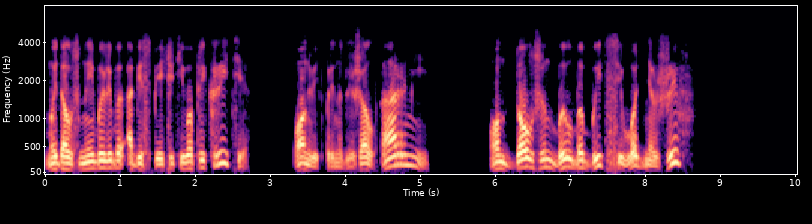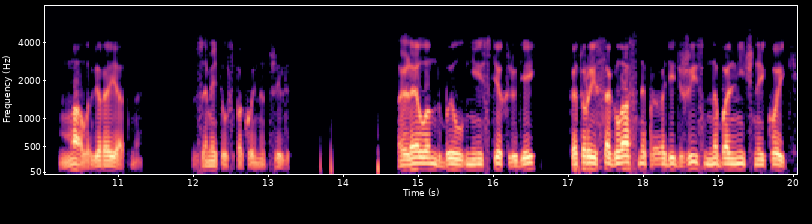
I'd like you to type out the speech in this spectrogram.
мы должны были бы обеспечить его прикрытие. Он ведь принадлежал армии. Он должен был бы быть сегодня жив. Маловероятно, — заметил спокойно Джилет. Леланд был не из тех людей, которые согласны проводить жизнь на больничной койке.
